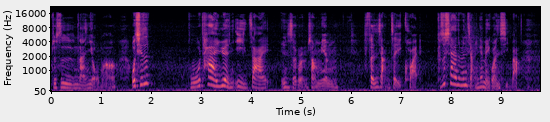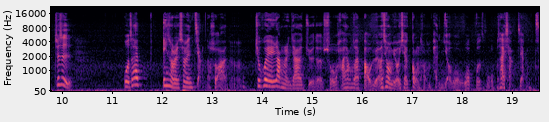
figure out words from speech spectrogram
就是男友嘛，我其实不太愿意在 Instagram 上面分享这一块，可是现在这边讲应该没关系吧？就是我在。Instagram 上面讲的话呢，就会让人家觉得说好像都在抱怨，而且我们有一些共同朋友，我我不我不太想这样子。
